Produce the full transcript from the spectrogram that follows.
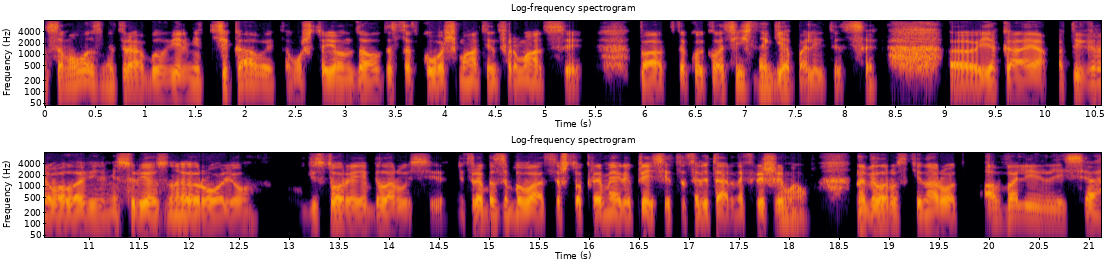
самого з метра был вельмі цікавы тому что ён дал дастаткова шмат інфармацыі по такой класічнай геапалітыцы э, якая отыгрывала вельмі сур'ёзную ролю гісторыі беларусі не трэба забывацца что акрамя рэпрессий тоталітарных режимаў на беларускі народ обваліліся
